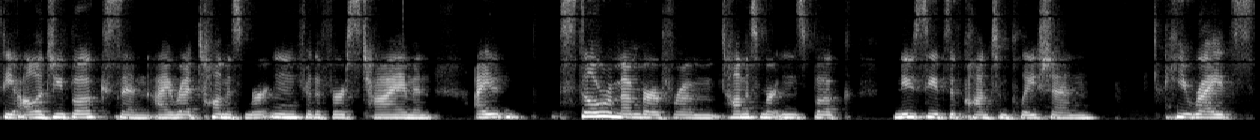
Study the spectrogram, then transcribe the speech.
theology books, and I read Thomas Merton for the first time. And I still remember from Thomas Merton's book, New Seeds of Contemplation, he writes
